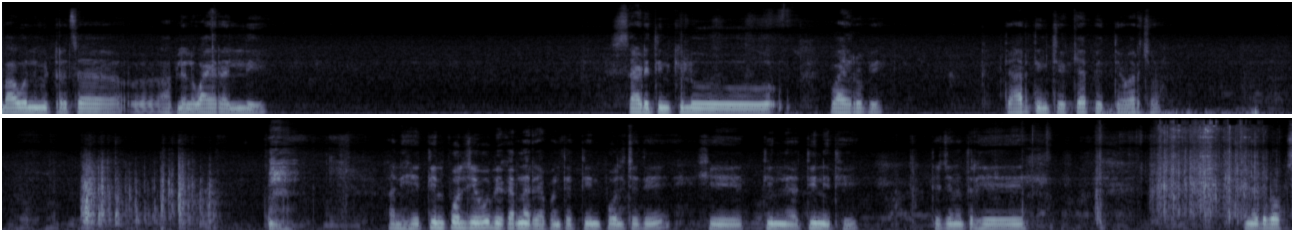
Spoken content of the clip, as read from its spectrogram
बावन्न मीटरचा आपल्याला वायर आलेली आहे. साडेतीन किलो वायर रुपये. त्या अर्थिंगचे कॅप आहेत त्या वरच्या. आणि हे तीन पोल जे उभे करणार आहे आपण त्या तीन पोलचे ते हे तीन तीन आहेत हे. त्याच्यानंतर हे नेटबॉक्स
